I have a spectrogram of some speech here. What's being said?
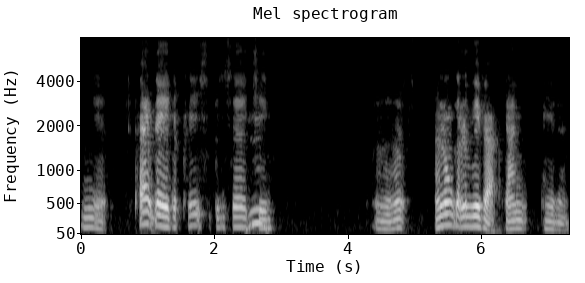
Yeah. Apparently the police have been searching uh, along the river down here then.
